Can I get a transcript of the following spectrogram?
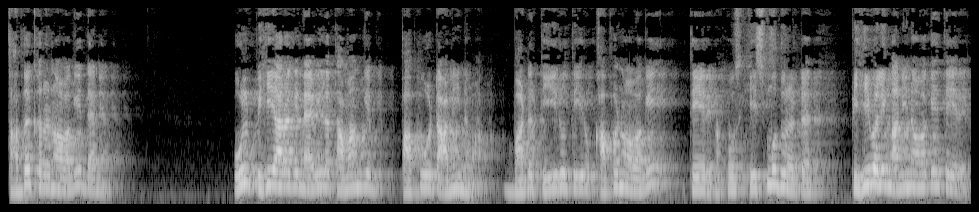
තද කරනවා වගේ දැනෙන. උල් පිහි අරගෙන නැවිල තමන්ගේ පපුුවට අනිනවා බඩ තීරු තීරු කපනවා වගේ තේරෙන හුස් හිස්මුදුනට පිහිවලින් අනිනවගේ තේරෙන.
